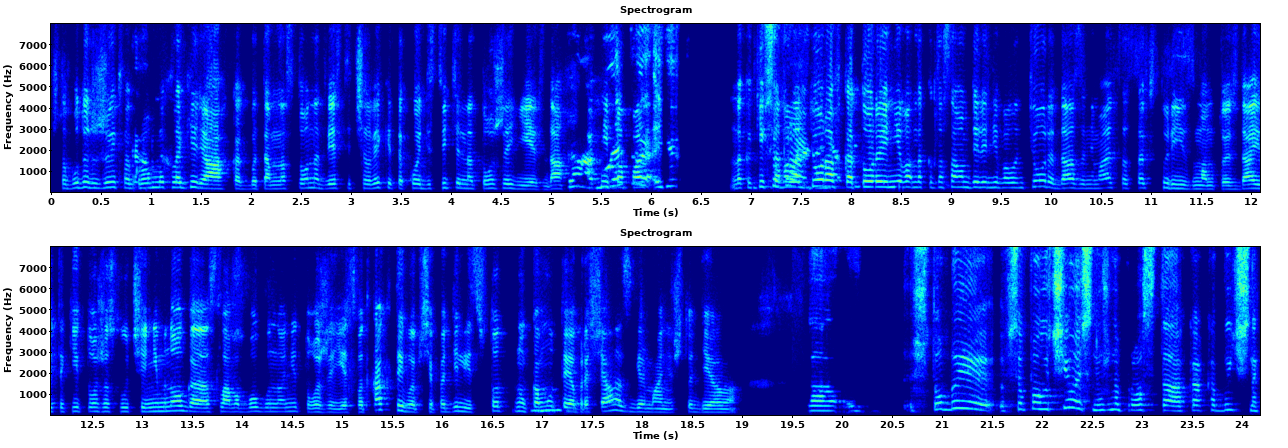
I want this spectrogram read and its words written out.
что будут жить в огромных да. лагерях, как бы там на 100, на 200 человек, и такое действительно тоже есть, да. Да, как это, попасть на каких-то волонтеров, которые не, на, на самом деле не волонтеры, да, занимаются секс-туризмом, то есть, да, и такие тоже случаи немного, слава богу, но они тоже есть. Вот как ты вообще поделись, что, ну, кому mm -hmm. ты обращалась в Германии, что делала? Чтобы все получилось, нужно просто, как обычно,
